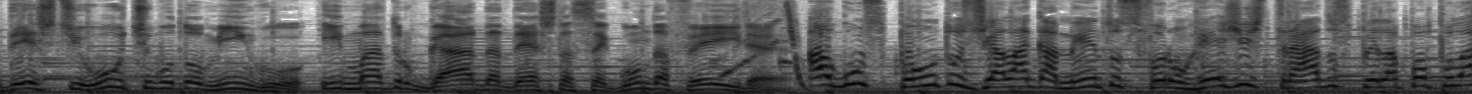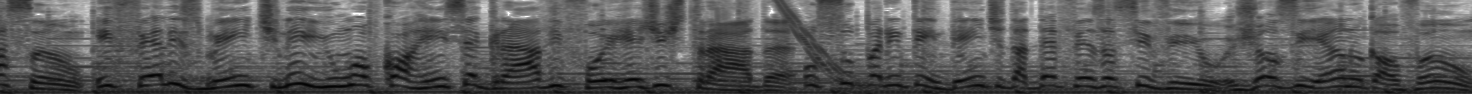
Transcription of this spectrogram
deste último domingo e madrugada desta segunda-feira. Alguns pontos de alagamentos foram registrados pela população e felizmente nenhuma ocorrência grave foi registrada. O superintendente da Defesa Civil, Josiano Galvão,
